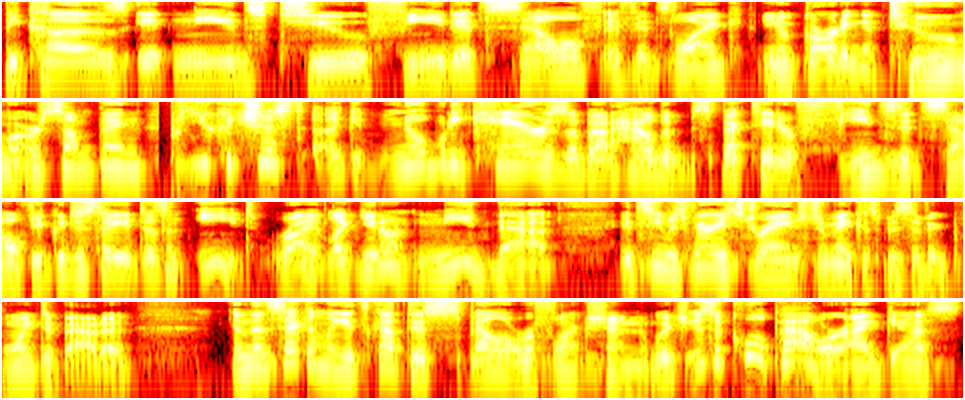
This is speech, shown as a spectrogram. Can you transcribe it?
because it needs to feed itself if it's like, you know, guarding a tomb or something. But you could just, like, nobody cares about how the spectator feeds itself. You could just say it doesn't eat, right? Like, you don't need that. It seems very strange to make a specific point about it. And then secondly, it's got this spell reflection, which is a cool power, I guess.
